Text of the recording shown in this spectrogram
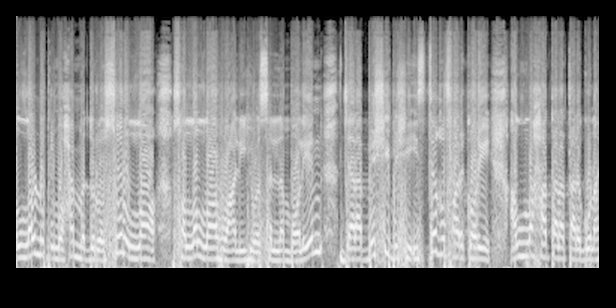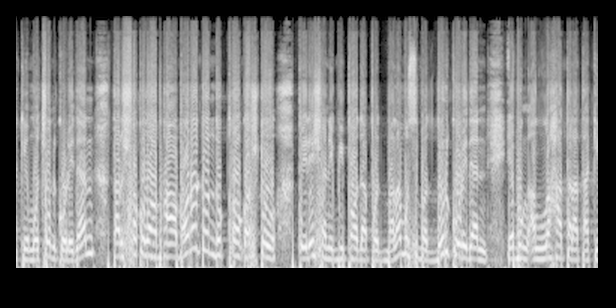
আল্লাহ নবী মোহাম্মদ রসুল্লাহ সাল্লাহ আলী ওয়াসাল্লাম বলেন, যারা বেশি বেশি ইস্তেগফার করে, আল্লাহ তালা তার গুনাহকে মোচন করে দেন। তার সকল অভাব, অনটন, দুঃখ, কষ্ট, পেরেশানি, বিপদ, আপদ, বালা, মুসিবত দূর করে দেন এবং আল্লাহ তালা তাকে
